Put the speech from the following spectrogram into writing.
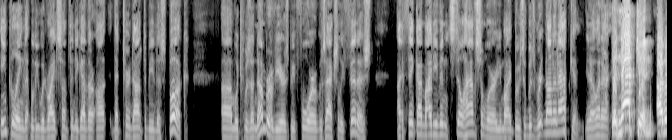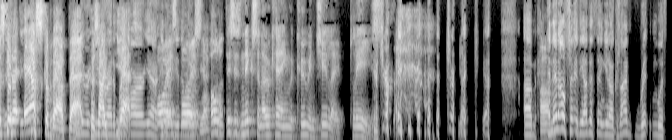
inkling that we would write something together on that turned out to be this book, um, which was a number of years before it was actually finished. I think I might even still have somewhere you might, Bruce. It was written on a napkin, you know, and a, the napkin i was going to ask about that because i at a yes bar, yeah, Boys, either- boys, Yeah. hold it. This is Nixon okaying the coup in Chile, please. That's right. That's right. Yeah. Um, Um, and then I'll say the other thing, you know, because I've written with a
